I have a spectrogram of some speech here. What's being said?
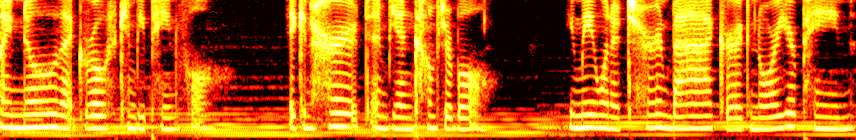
I know that growth can be painful. It can hurt and be uncomfortable. You may want to turn back or ignore your pain,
